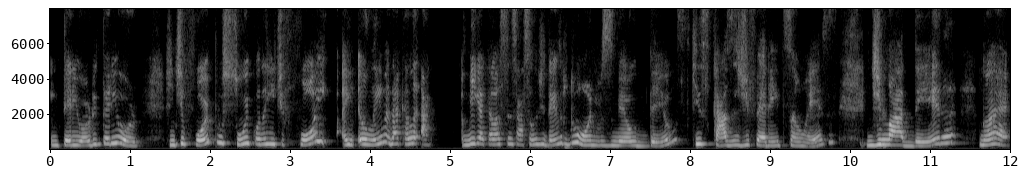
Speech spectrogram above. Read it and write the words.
interior do interior. A gente foi pro sul e quando a gente foi, eu lembro daquela Amiga, aquela sensação de dentro do ônibus, meu Deus, que casas diferentes são essas? De madeira, não é?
